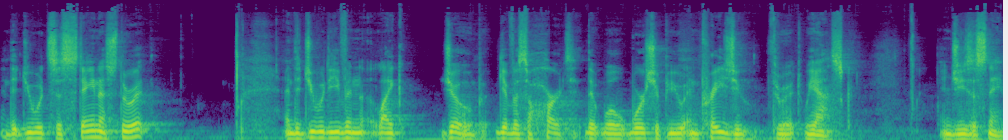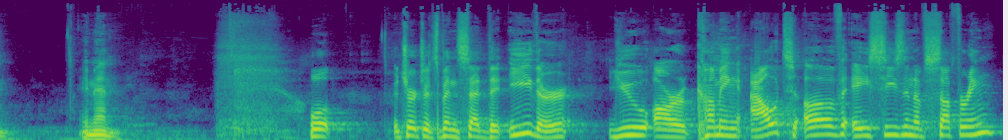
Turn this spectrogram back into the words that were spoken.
and that you would sustain us through it, and that you would even, like Job, give us a heart that will worship you and praise you through it, we ask. In Jesus' name, amen. Well, church, it's been said that either you are coming out of a season of suffering,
